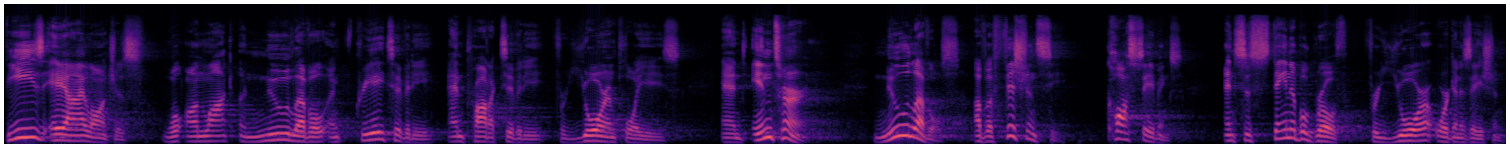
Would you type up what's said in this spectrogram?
These AI launches will unlock a new level of creativity and productivity for your employees, and in turn, new levels of efficiency, cost savings, and sustainable growth for your organization.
